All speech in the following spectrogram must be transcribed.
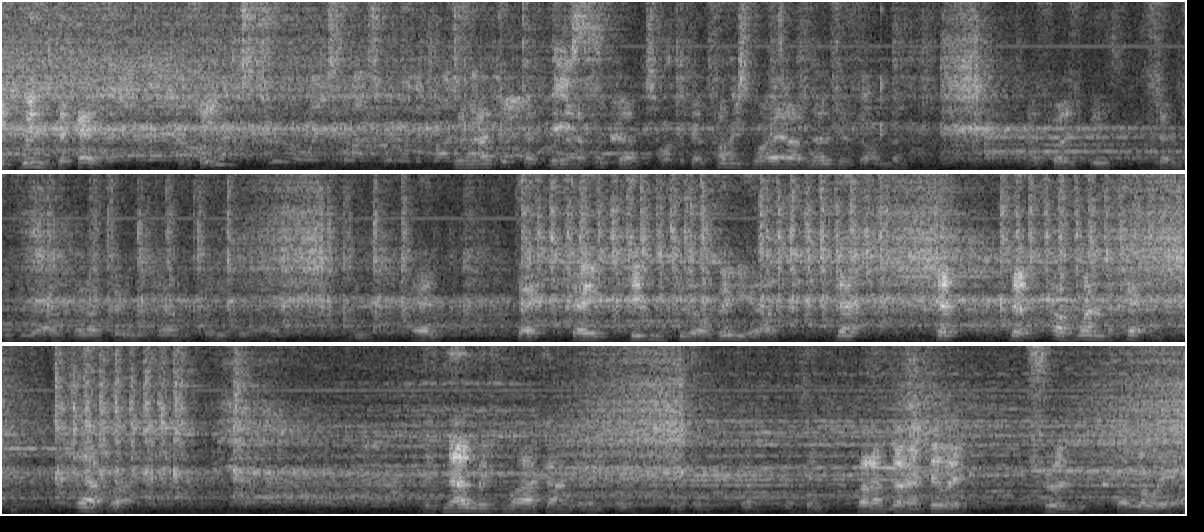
It wins the case. You see? When I put the, when I put the, the 24 hour notice on them, I was supposed to be 72 hours, but I turned it down to 24 hours. And, and they, they didn't do a video that, that, that I've won the case outright. There's no reason why I can't go to get the, the, the thing, but I'm going to do it through the lawyer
